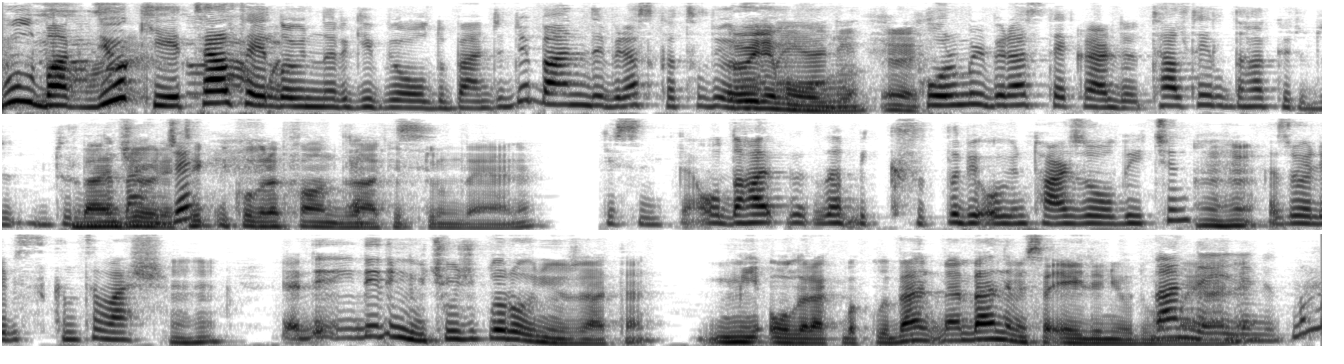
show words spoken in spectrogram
Bulbak diyor ki Telltale oyunları gibi oldu bence diyor. Ben de biraz katılıyorum Öyle mi yani. oldu? Evet. Formül biraz tekrarlıyor. Telltale daha kötü du- durumda Bence, bence. öyle. Teknik olarak falan da daha Evet. kötü durumda yani. Kesinlikle. O daha da bir kısıtlı bir oyun tarzı olduğu için Hı hı. biraz öyle bir sıkıntı var. Hı hı. Ya de- dediğim gibi çocuklar oynuyor zaten mi olarak bakılıyor. Ben ben, ben de mesela eğleniyordum Ben ama de yani. eğleniyordum ama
